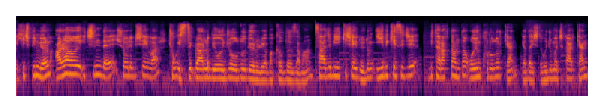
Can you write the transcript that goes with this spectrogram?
hiç bilmiyorum. Arao için de şöyle bir şey var. Çok istikrarlı bir oyuncu olduğu görülüyor bakıldığı zaman. Sadece bir iki şey duydum. İyi bir kesici bir taraftan da oyun kurulurken ya da işte hücuma çıkarken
